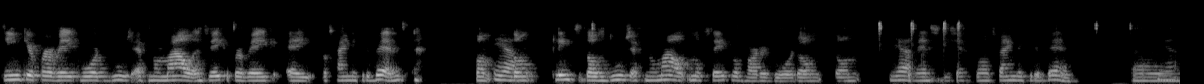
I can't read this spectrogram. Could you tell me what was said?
tien keer per week hoort, doe eens even normaal, en twee keer per week, hé, hey, wat fijn dat je er bent, dan, ja. dan klinkt dat doe eens even normaal nog steeds wat harder door dan, dan ja. de mensen die zeggen, wat fijn dat je er bent. Um, ja.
